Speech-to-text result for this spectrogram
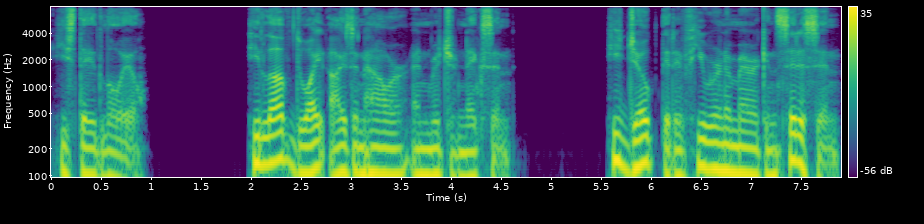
he stayed loyal. He loved Dwight Eisenhower and Richard Nixon. He joked that if he were an American citizen,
